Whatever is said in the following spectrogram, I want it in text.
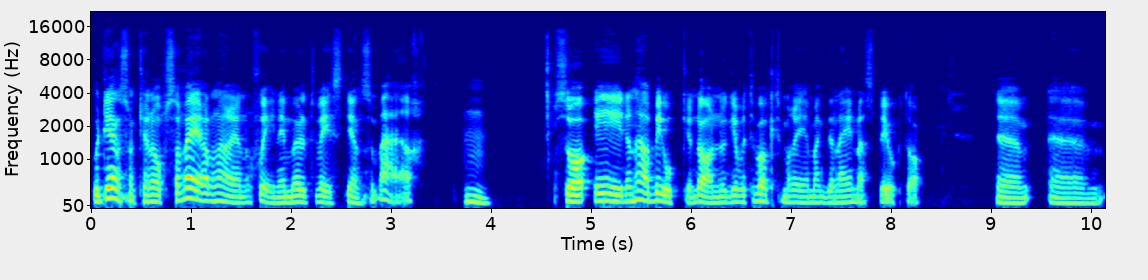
Och den som kan observera den här energin är möjligtvis den som är. Mm. Så i den här boken då, nu går vi tillbaka till Maria Magdalenas bok då, ehm, ehm,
